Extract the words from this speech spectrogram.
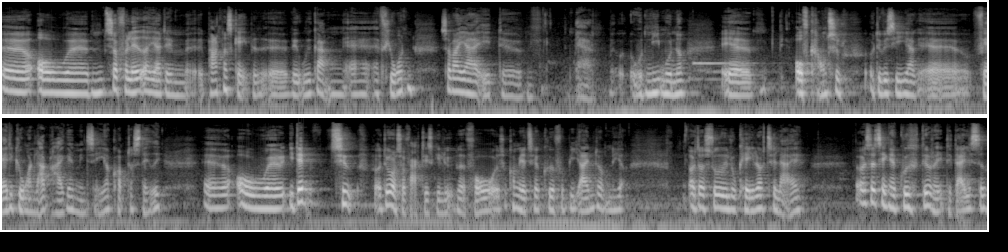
Øh, og øh, så forlader jeg dem øh, partnerskabet øh, ved udgangen af, af 14. Så var jeg et øh, ja, 8-9 måneder øh, off-council, og det vil sige, at jeg øh, færdiggjorde en lang række af mine sager, kom der stadig. Øh, og øh, i den tid, og det var så faktisk i løbet af foråret, så kom jeg til at køre forbi ejendommen her, og der stod lokaler til leje. Og så tænkte jeg, gud, det var da et dejligt sted.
